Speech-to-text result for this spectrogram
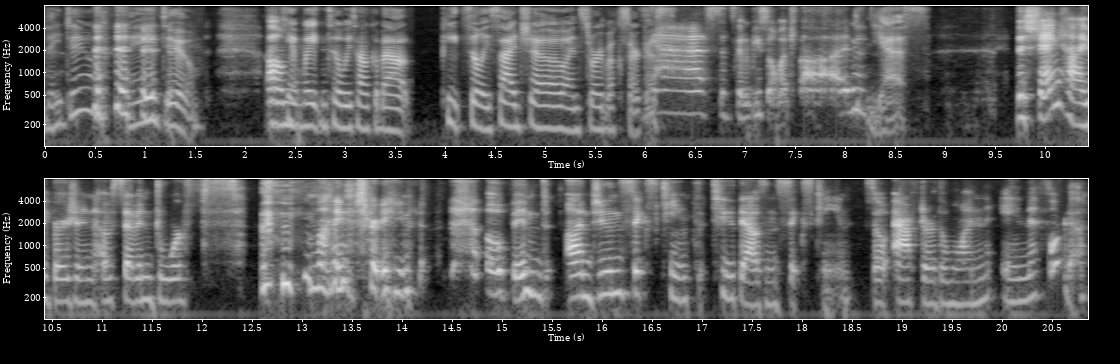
They do. They do. I Um, can't wait until we talk about Pete's Silly Sideshow and Storybook Circus. Yes, it's gonna be so much fun. Yes. The Shanghai version of Seven Dwarfs Mine Train opened on June 16th, 2016. So after the one in Florida.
